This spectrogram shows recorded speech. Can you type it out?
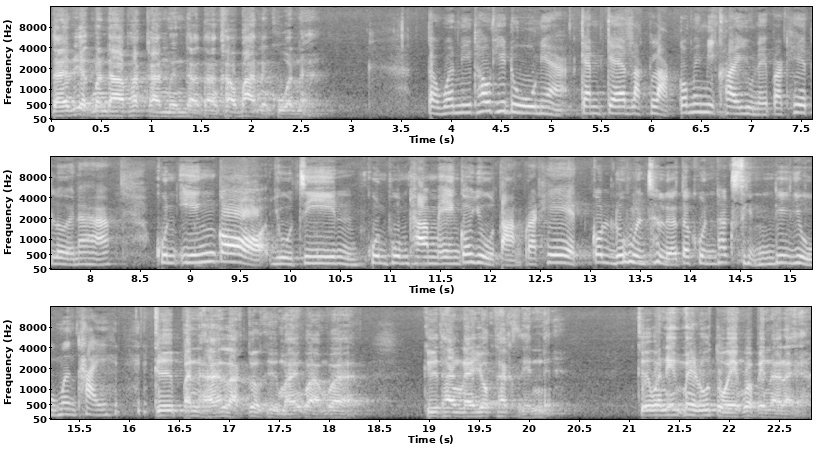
แต่เรียกบรรดาพรรคการเมืองต่าง ๆ เข้าบ้านเนี่ยควรนะแต่วันนี้เท่าที่ดูเนี่ย แกนแกนหลัก ๆ ก็ไม่มีใครอยู่ในประเทศเลยนะคะ คุณอิงก็อยู่จีน คุณภูมิธรรมเองก็อยู่ต่างประเทศ ก็ดูเหมือนจะเหลือแต่คุณทักษิณที่อยู่เมืองไทย คือปัญหาหลักก็คือหมายความว่า คือทางนายกทักษิณเนี่ยคือวันนี้ไม่รู้ตัวเองว่าเป็นอะไรอะ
